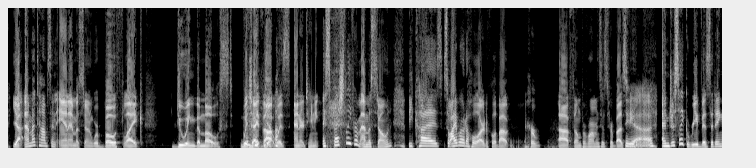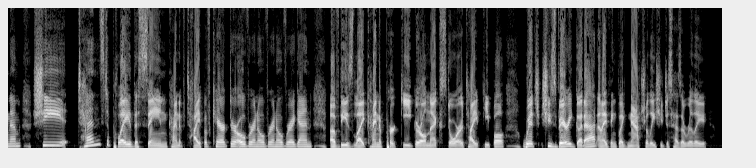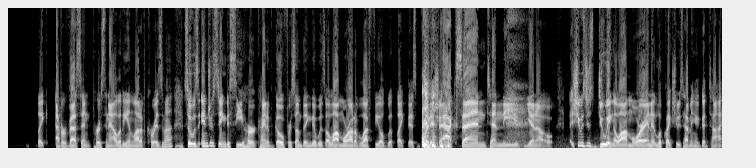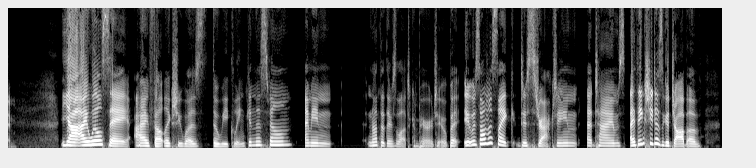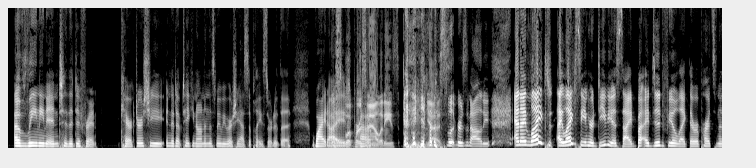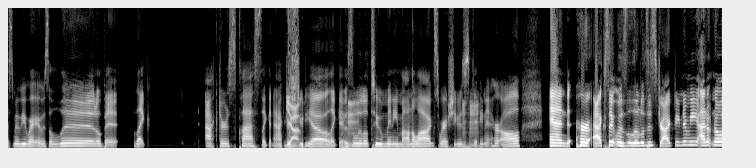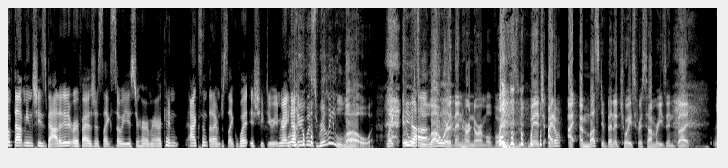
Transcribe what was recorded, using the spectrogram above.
Yeah, Emma Thompson and Emma Stone were both like doing the most, which I thought Yeah. was entertaining, especially from Emma Stone because so I wrote a whole article about her uh, film performances for BuzzFeed Yeah. and just like revisiting them, she tends to play the same kind of type of character over and over and over again of these like kind of perky girl next door type people which she's very good at and i think like naturally she just has a really like effervescent personality and a lot of charisma. So it was interesting to see her kind of go for something that was a lot more out of left field with like this british accent and the you know she was just doing a lot more and it looked like she was having a good time Yeah, I will say I felt like she was the weak link in this film. I mean, not that there's a lot to compare her to, but it was almost like distracting at times. I think she does a good job of of leaning into the different characters she ended up taking on in this movie where she has to play sort of the The wide-eyed split um, personalities yeah, the yes split personality. And I liked I liked seeing her devious side, but I did feel like there were parts in this movie where it was a little bit like actors class, like an actor Yeah. studio. Like it was a Mhm. little too many monologues where she was Mhm. giving it her all. And her accent was a little distracting to me. I don't know if that means she's bad at it or if I was just like so used to her American accent that I'm just like, what is she doing right well, now? it was really low. Like it Yeah. was lower than her normal voice, which I don't. I, I must have been a choice for some reason, but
